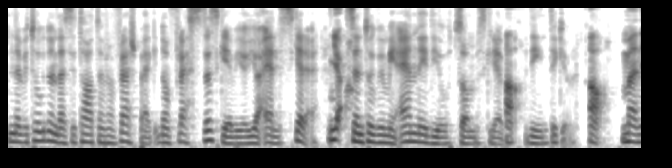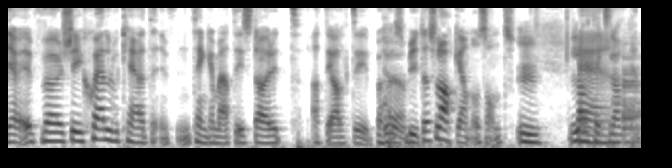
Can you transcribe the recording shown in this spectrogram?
när vi tog de där citaten från Flashback, de flesta skrev ju “jag älskar det”. Ja. Sen tog vi med en idiot som skrev Ja. “det är inte kul”. Ja, men jag, för sig själv kan jag tänka mig att det är störigt att det alltid behövs Ja. bytas lakan och sånt. Mm. Latexlakan.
